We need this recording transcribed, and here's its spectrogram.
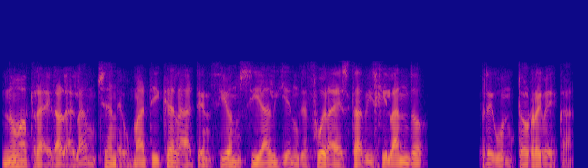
¿No atraerá la lancha neumática la atención si alguien de fuera está vigilando? Preguntó Rebeca.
